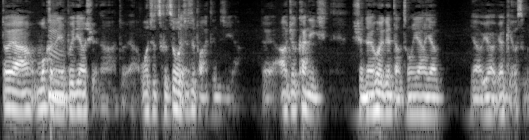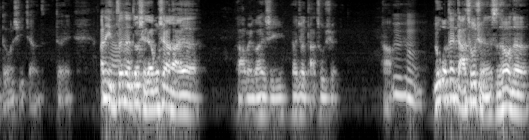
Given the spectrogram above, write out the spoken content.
对啊，我可能也不一定要选啊，对啊，我只可是我就是跑来登记啊，对啊，然后就看你选对会跟党中央要要要要给我什么东西这样子，对，啊，你真的都协调不下来了，好，没关系，那就打初选。好，嗯哼，如果在打初选的时候呢，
